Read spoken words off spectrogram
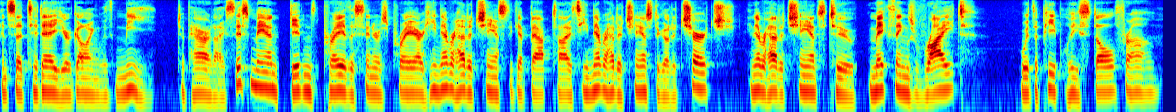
and said, Today you're going with me to paradise. This man didn't pray the sinner's prayer. He never had a chance to get baptized. He never had a chance to go to church. He never had a chance to make things right with the people he stole from.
